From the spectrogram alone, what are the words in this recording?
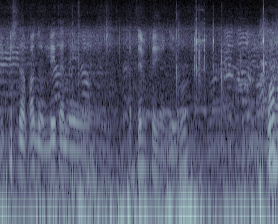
Επίσης να πάντων λέει ήταν κατέβηκα για λίγο. Πολύ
